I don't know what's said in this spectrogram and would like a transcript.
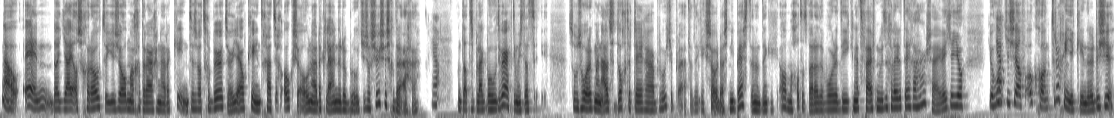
Nou, en dat jij als grote je zo mag gedragen naar een kind. Dus wat gebeurt er? Jouw kind gaat zich ook zo naar de kleinere broertjes of zusjes gedragen. Ja. Want dat is blijkbaar hoe het werkt. Tenminste, dat, soms hoor ik mijn oudste dochter tegen haar broertje praten. Dan denk ik, zo, dat is niet best. En dan denk ik, oh mijn god, dat waren de woorden die ik net vijf minuten geleden tegen haar zei. Weet je, je, je hoort jezelf ook gewoon terug in je kinderen. Dus je,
